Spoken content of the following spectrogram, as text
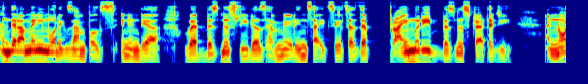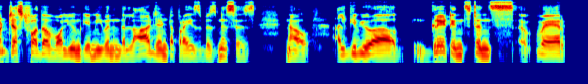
and there are many more examples in India where business leaders have made inside sales as their primary business strategy and not just for the volume game, even in the large enterprise businesses. Now, I'll give you a great instance uh, where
